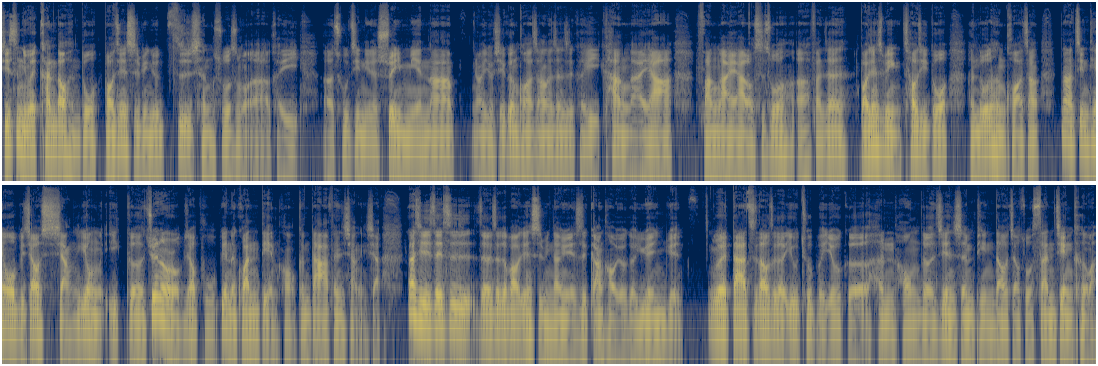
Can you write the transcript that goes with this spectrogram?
其实你会看到很多保健食品就自称说什么啊，可以呃促进你的睡眠呐，然后有些更夸张的，甚至可以抗癌啊、防癌啊。老实说啊，反正保健食品超级多，很多都很夸张。那今天我比较想用一个 general 比较普遍的观点吼，跟大家分享一下。那其实这次的这个保健食品单元也是刚好有个渊源，因为大家知道这个 YouTube 有个很红的健身频道叫做三剑客嘛，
